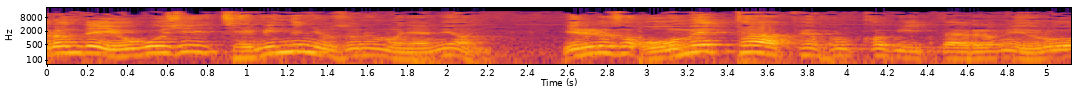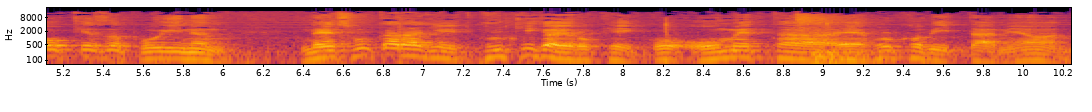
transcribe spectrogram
그런데 요것이 재밌는 요소는 뭐냐면 예를 들어서 5m 앞에 홀컵이 있다 그러면 이렇게 해서 보이는 내 손가락이 굵기가 이렇게 있고 5m의 홀컵이 있다면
